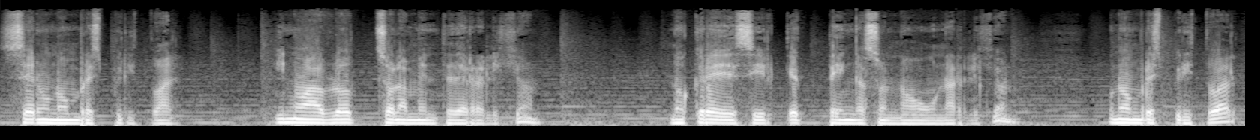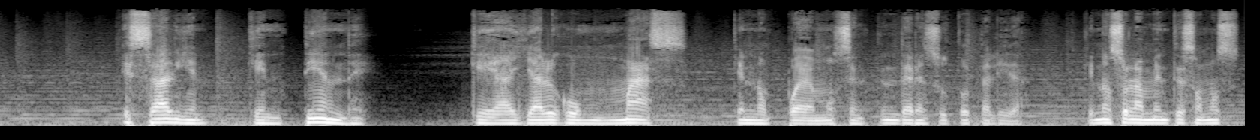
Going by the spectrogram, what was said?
ser un hombre espiritual. Y no hablo solamente de religión no quiere decir que tengas o no una religión. Un hombre espiritual es alguien que entiende que hay algo más que no podemos entender en su totalidad. Que no solamente somos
